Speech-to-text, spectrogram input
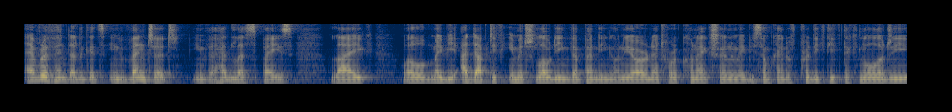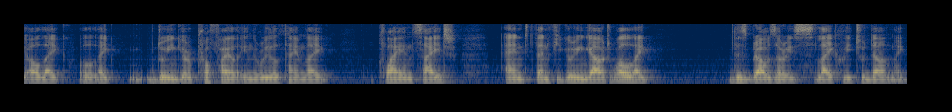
everything that gets invented in the headless space like well, maybe adaptive image loading depending on your network connection, maybe some kind of predictive technology, or like well, like doing your profile in real time, like client side, and then figuring out well, like this browser is likely to down like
